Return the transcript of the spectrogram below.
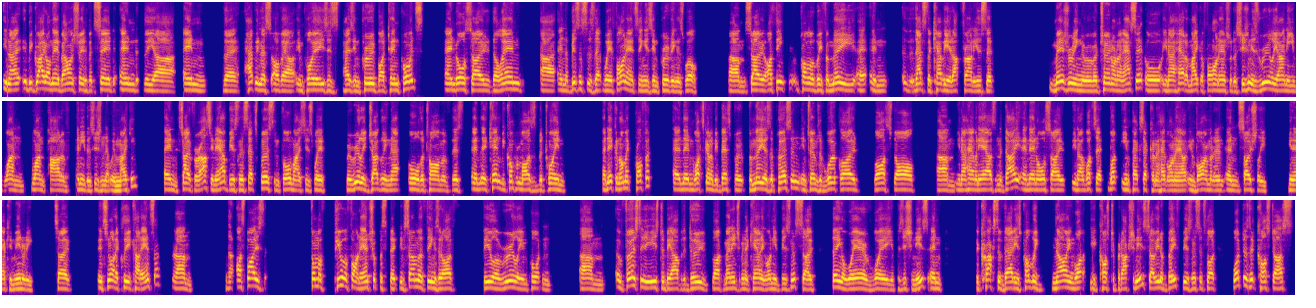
You know, it'd be great on their balance sheet if it said, and the uh, and the happiness of our employees is has improved by ten points, and also the land uh, and the businesses that we're financing is improving as well. Um, so I think probably for me, and that's the caveat up front, is that measuring a return on an asset or you know how to make a financial decision is really only one one part of any decision that we're making. And so for us in our business that's first and foremost is where we're really juggling that all the time of this and there can be compromises between an economic profit and then what's going to be best for, for me as a person in terms of workload lifestyle um, you know, how many hours in the day, and then also, you know, what's that, what impacts that going to have on our environment and, and socially in our community. So it's not a clear cut answer. Um, the, I suppose from a pure financial perspective, some of the things that I feel are really important um, firstly is to be able to do like management accounting on your business. So being aware of where your position is. And the crux of that is probably knowing what your cost of production is. So in a beef business, it's like, what does it cost us?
